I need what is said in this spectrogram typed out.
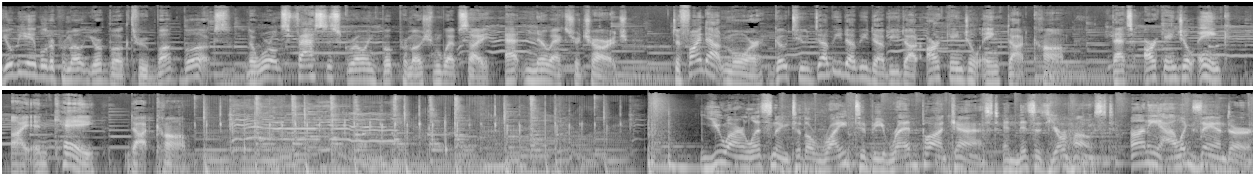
you'll be able to promote your book through Buck Books, the world's fastest growing book promotion website, at no extra charge. To find out more, go to www.archangelink.com. That's Archangel Ink, I-N-K, dot com. You are listening to the Right to Be Read podcast, and this is your host, Ani Alexander.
